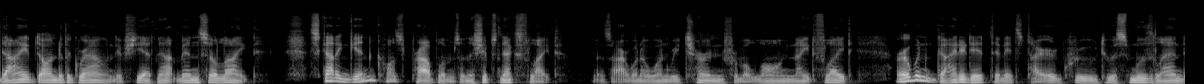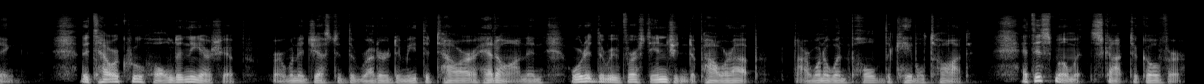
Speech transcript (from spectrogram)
dived onto the ground if she had not been so light. Scott again caused problems on the ship's next flight. As R 101 returned from a long night flight, Irwin guided it and its tired crew to a smooth landing. The tower crew hauled in the airship, Irwin adjusted the rudder to meet the tower head on and ordered the reversed engine to power up. R 101 pulled the cable taut. At this moment, Scott took over.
